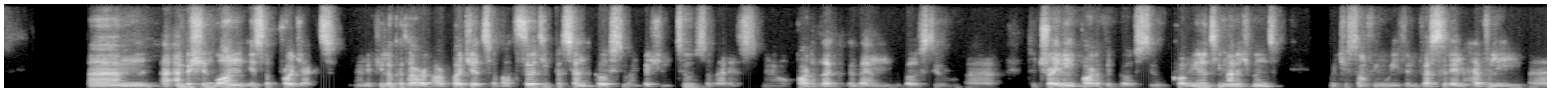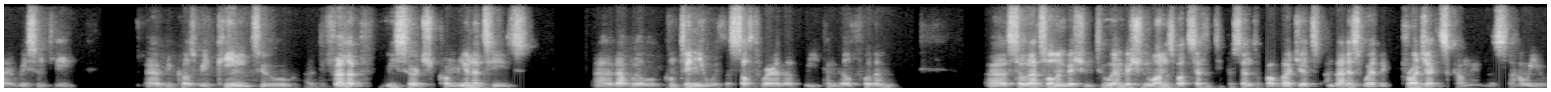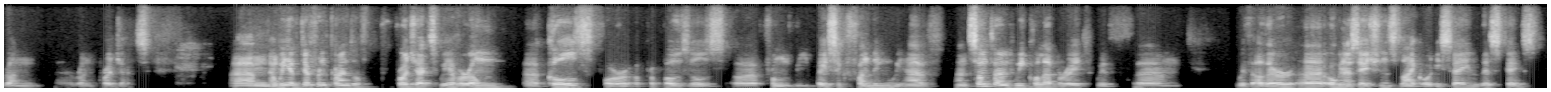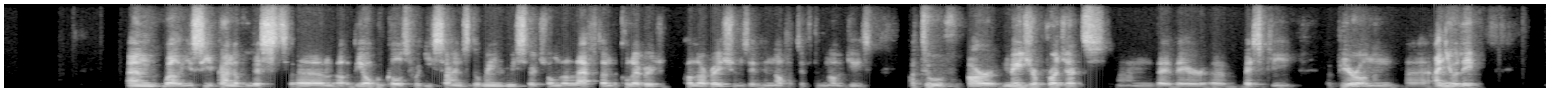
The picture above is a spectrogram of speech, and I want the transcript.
Um, ambition one is the projects. And if you look at our, our budgets, about 30% goes to ambition two. So that is, you know, part of that then goes to, uh, to training, part of it goes to community management, which is something we've invested in heavily uh, recently uh, because we're keen to uh, develop research communities uh, that will continue with the software that we can build for them. Uh, so that's all ambition two. Ambition one is about 70% of our budget, and that is where the projects come in. This is how we run uh, run projects. Um, and we have different kinds of projects. We have our own uh, calls for uh, proposals uh, from the basic funding we have, and sometimes we collaborate with um, with other organizations like ODISSEI in this case. And well, you see a kind of list, uh, the open calls for e-science domain research on the left and the collaboration, collaborations in innovative technologies are two of our major projects. Um, they uh, basically appear on an, uh, annually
